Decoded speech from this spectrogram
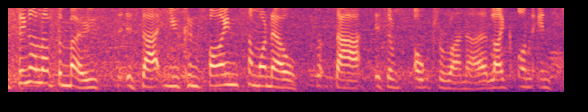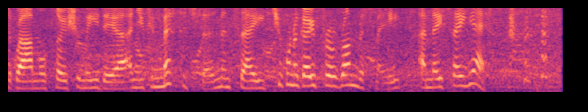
The thing I love the most is that you can find someone else that is an ultra runner, like on Instagram or social media, and you can message them and say, Do you want to go for a run with me? And they say yes.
